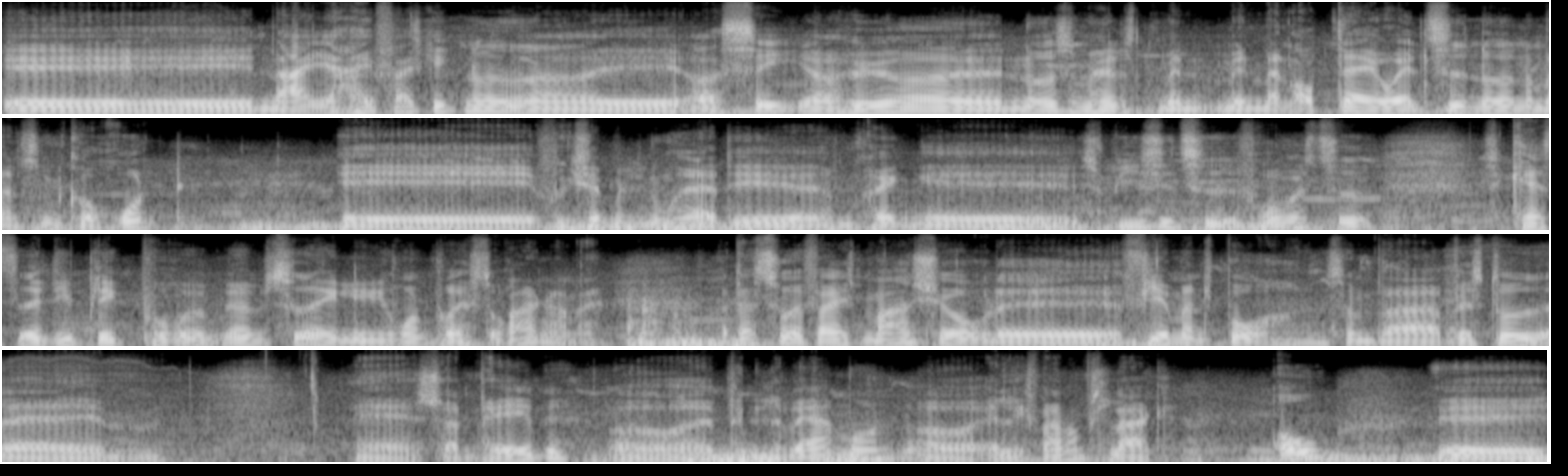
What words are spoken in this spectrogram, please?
Øh, nej, jeg har faktisk ikke noget at, øh, at se og høre øh, noget som helst, men, men man opdager jo altid noget, når man sådan går rundt. Øh, for eksempel nu her er det omkring øh, spisetid, frokosttid, så kastede jeg lige blik på, hvem sidder egentlig rundt på restauranterne. Og der så jeg faktisk meget sjovt øh, firmandsbord, som var bestået af, øh, af Søren Pape og øh, Pernille Vermund og Alex Vandomslag og øh,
